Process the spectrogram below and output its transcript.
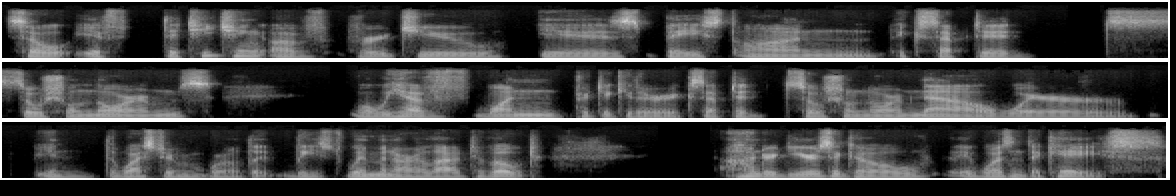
So if the teaching of virtue is based on accepted social norms, well, we have one particular accepted social norm now where in the Western world, at least, women are allowed to vote. A hundred years ago, it wasn't the case.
